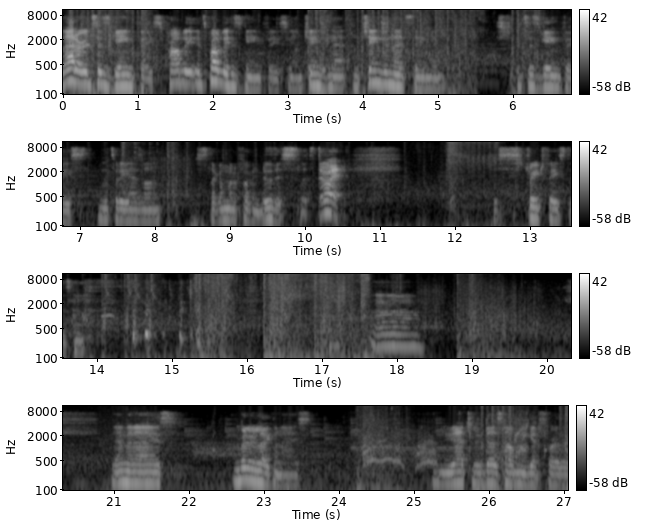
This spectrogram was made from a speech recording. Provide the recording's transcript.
That or it's his game face. Probably it's probably his game face. Yeah, I'm changing that. I'm changing that statement. It's his game face. That's what he has on. Just like I'm gonna fucking do this. Let's do it. Just straight faced as hell. uh, damn it, eyes. I'm really liking eyes. And it actually does help me get further.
